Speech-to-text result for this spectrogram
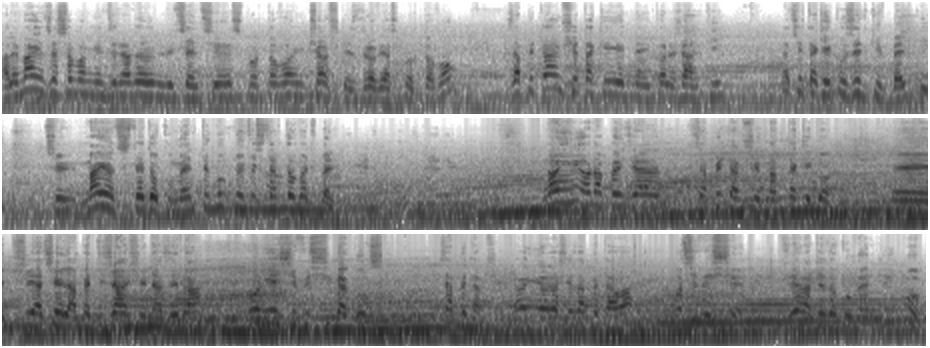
ale mając ze sobą międzynarodową licencję sportową i książkę zdrowia sportową, zapytałem się takiej jednej koleżanki, znaczy takiej kuzynki w Belgii, czy mając te dokumenty mógłbym wystartować w Belgii. No i ona powiedziała, zapytam się, mam takiego e, przyjaciela, Petizan się nazywa, on jeździ wyścigach górskich. Zapytam się. No i ona się zapytała. Oczywiście wzięła te dokumenty i mówi,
